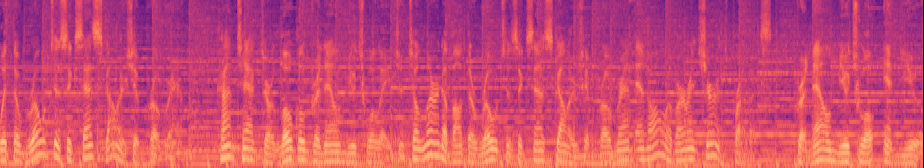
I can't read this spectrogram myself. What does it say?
with the Road to Success Scholarship Program. Contact your local Grinnell Mutual agent to learn about the Road to Success Scholarship Program and all of our insurance products. Grinnell Mutual and you,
